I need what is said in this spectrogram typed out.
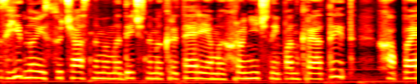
Згідно із сучасними медичними критеріями, хронічний панкреатит ХП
